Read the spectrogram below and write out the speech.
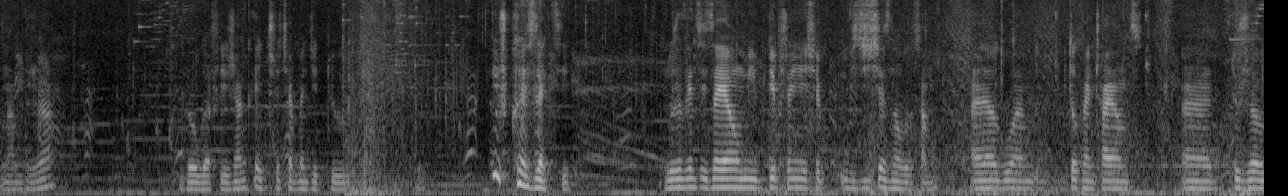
Dobrze. Druga filiżanka i trzecia będzie tu. Już koniec lekcji. Dużo więcej zajęło mi pieprzenie się, widzicie znowu to samo. Ale ogółem dokończając, e, dużo,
